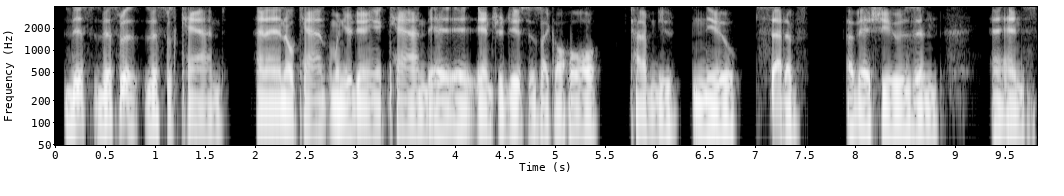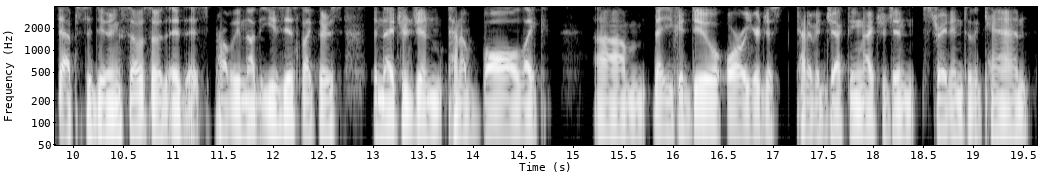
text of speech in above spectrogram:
this this was this was canned, and I know can when you're doing it canned, it, it introduces like a whole kind of new new set of of issues and and, steps to doing so. So it, it's probably not the easiest. Like there's the nitrogen kind of ball like um, that you could do, or you're just kind of injecting nitrogen straight into the can.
